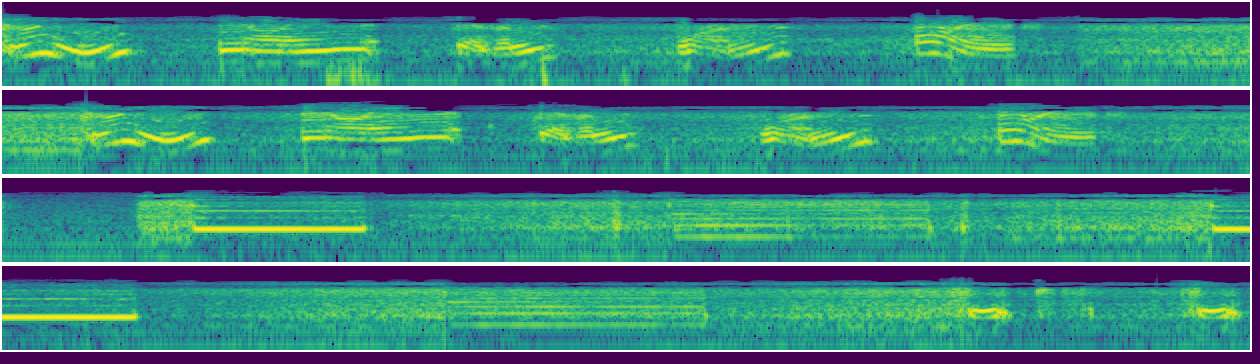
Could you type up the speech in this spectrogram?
Three, nine, seven, one, five. Three, nine, seven, one, five. Six, six,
